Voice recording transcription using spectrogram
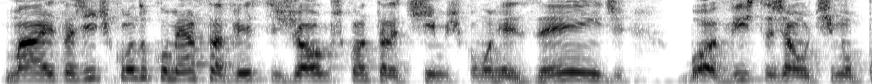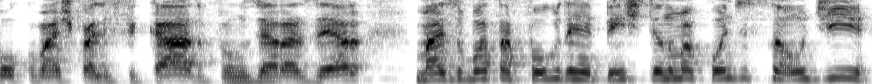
mas a gente quando começa a ver esses jogos contra times como Resende, Boa Vista já é um time um pouco mais qualificado, foi um 0 a 0 mas o Botafogo de repente tendo uma condição de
